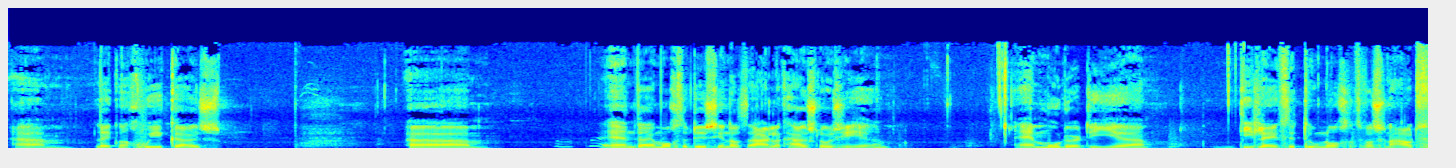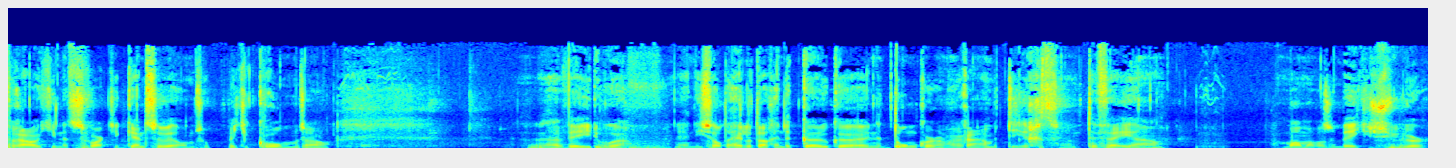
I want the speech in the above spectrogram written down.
Ehm, leek me een goede keus. Ehm, en wij mochten dus in dat aardelijk huis logeren. En moeder die, die leefde toen nog. Het was een oud vrouwtje in het zwart. Je kent ze wel, zo een beetje krom zo. Eh, weduwe. En die zat de hele dag in de keuken, in het donker, ramen dicht, een tv aan. Mama was een beetje zuur.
